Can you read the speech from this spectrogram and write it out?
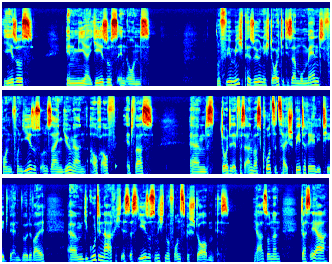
Jesus in mir, Jesus in uns. Und für mich persönlich deutet dieser Moment von, von Jesus und seinen Jüngern auch auf etwas, ähm, das deutet etwas an, was kurze Zeit später Realität werden würde, weil ähm, die gute Nachricht ist, dass Jesus nicht nur für uns gestorben ist, ja, sondern dass er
